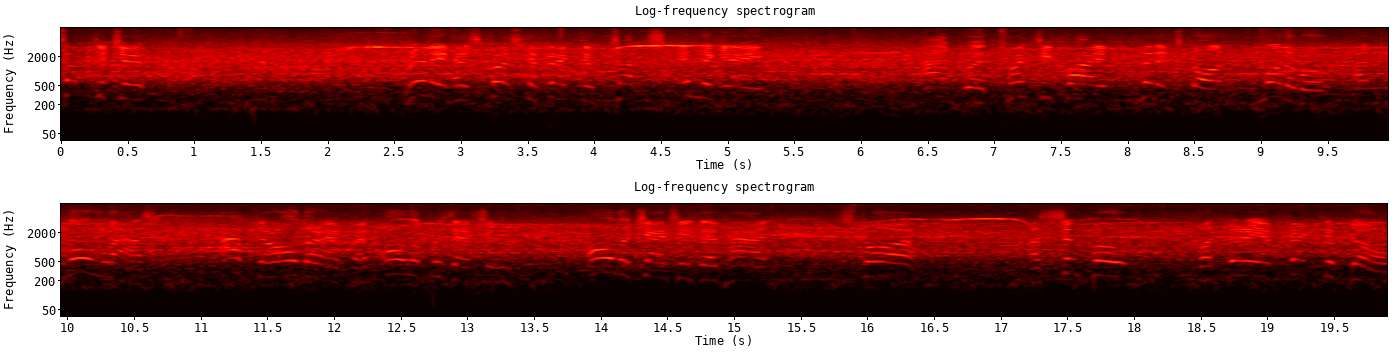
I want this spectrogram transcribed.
substitute, really his first effective touch in the game. And with 25 minutes gone, Motherwell, at long last, after all their effort, all the possession, all the chances they've had, score a simple but very effective goal.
